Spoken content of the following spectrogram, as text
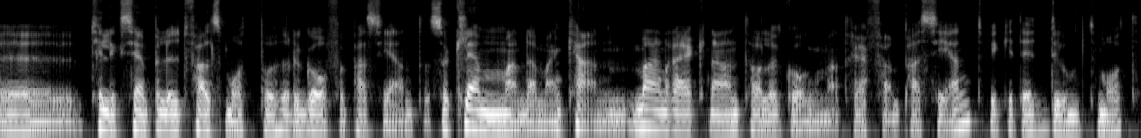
Eh, till exempel utfallsmått på hur det går för patienter så klämmer man där man kan. Man räknar antalet gånger man träffar en patient, vilket är ett dumt mått.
